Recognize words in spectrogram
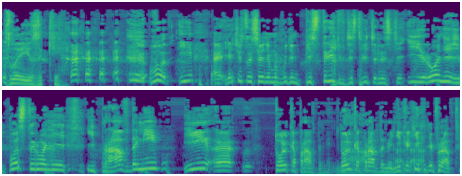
злые языки. Вот, и э, я чувствую, сегодня мы будем пестрить в действительности и иронией, и постиронией, и правдами, и э, только правдами. Да, только правдами, да, никаких да. неправд.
